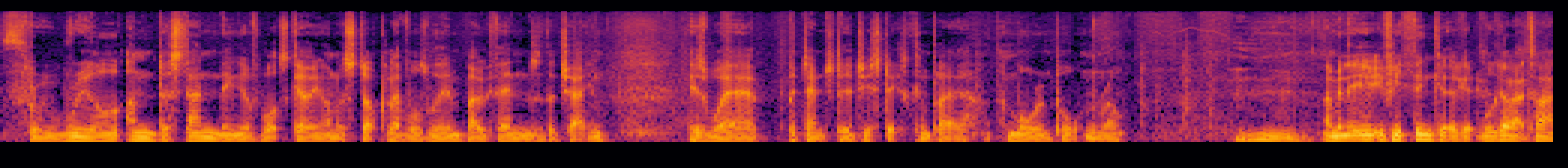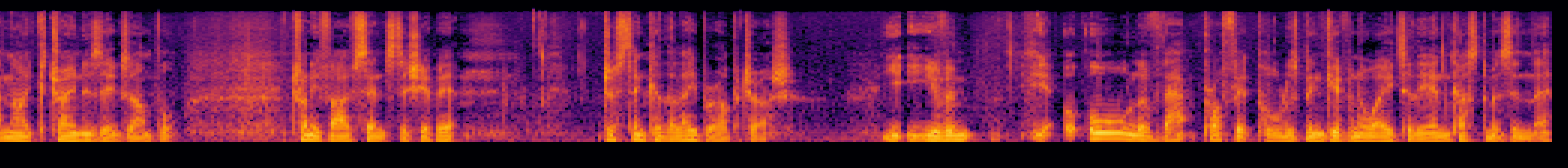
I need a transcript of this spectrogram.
through real understanding of what's going on at stock levels within both ends of the chain is where potential logistics can play a, a more important role. Mm. I mean, if you think, we'll go back to our Nike trainers example. 25 cents to ship it. Just think of the labour arbitrage. You, you've um, all of that profit pool has been given away to the end customers in there,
